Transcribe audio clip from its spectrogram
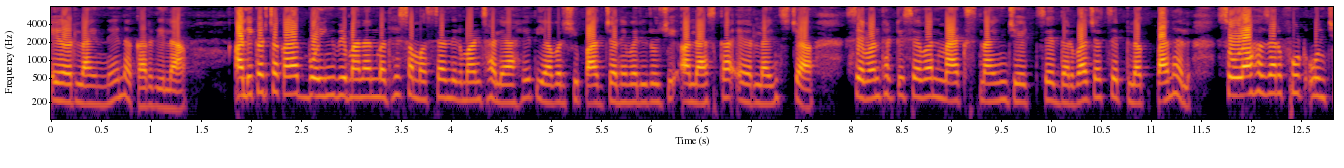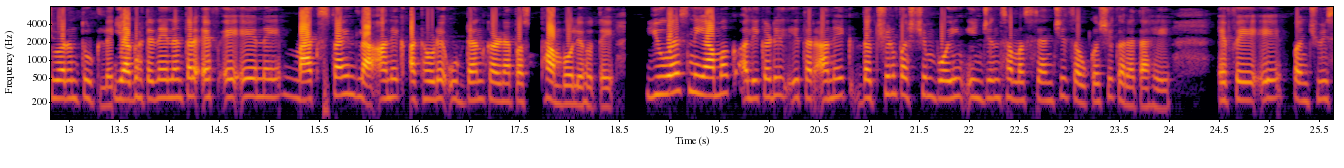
एअरलाईनने नकार दिला. अलीकडच्या काळात बोईंग विमानांमध्ये समस्या निर्माण झाल्या आहेत. यावर्षी पाच जानेवारी रोजी अलास्का एअरलाइन्सच्या seven thirty seven max nine जेटचे दरवाजाचे प्लग पॅनल सोळा हजार फूट उंचीवरून तुटले. या घटनेनंतर एफ ने मॅक्स नाईनला अनेक आठवडे उड्डाण करण्यापासून थांबवले होते. युएस नियामक अलीकडील इतर अनेक दक्षिण पश्चिम बोईंग इंजिन समस्यांची चौकशी करत आहे. एफ ए ए पंचवीस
